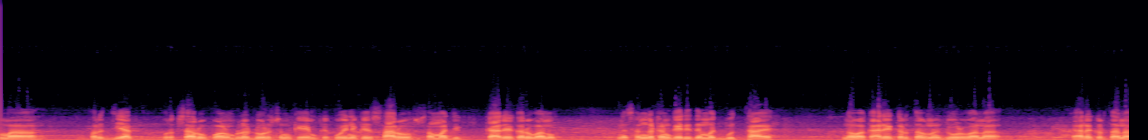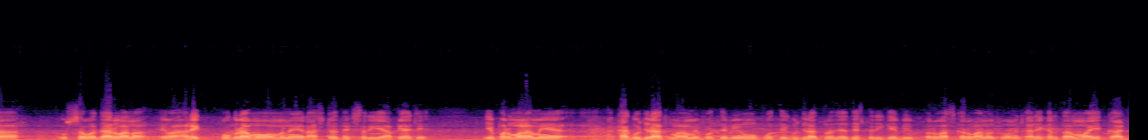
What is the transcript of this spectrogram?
એમાં ફરજિયાત વૃક્ષારોપણ, બ્લડ ડોનેશન કેમ્પ કે કોઈને કંઈ સારો સામાજિક કાર્ય કરવાનું અને સંગઠન કઈ રીતે મજબૂત થાય, નવા કાર્યકર્તાઓને જોડવાના, કાર્યકર્તાના ઉત્સવ વધારવાના એવા હરેક પ્રોગ્રામો અમને રાષ્ટ્ર અધ્યક્ષશ્રીએ આપ્યા છે. એ પ્રમાણે અમે આખા ગુજરાતમાં અમે પોતે બી હું પોતે ગુજરાત પ્રદેશ અધ્યક્ષ તરીકે બી પ્રવાસ કરવાનો છું અને કાર્યકર્તાઓમાં એક આજ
